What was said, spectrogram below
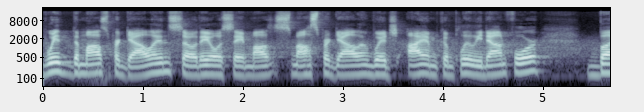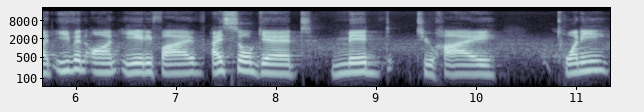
with the miles per gallon. So they always say miles, miles per gallon, which I am completely down for. But even on E85, I still get mid to high 20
